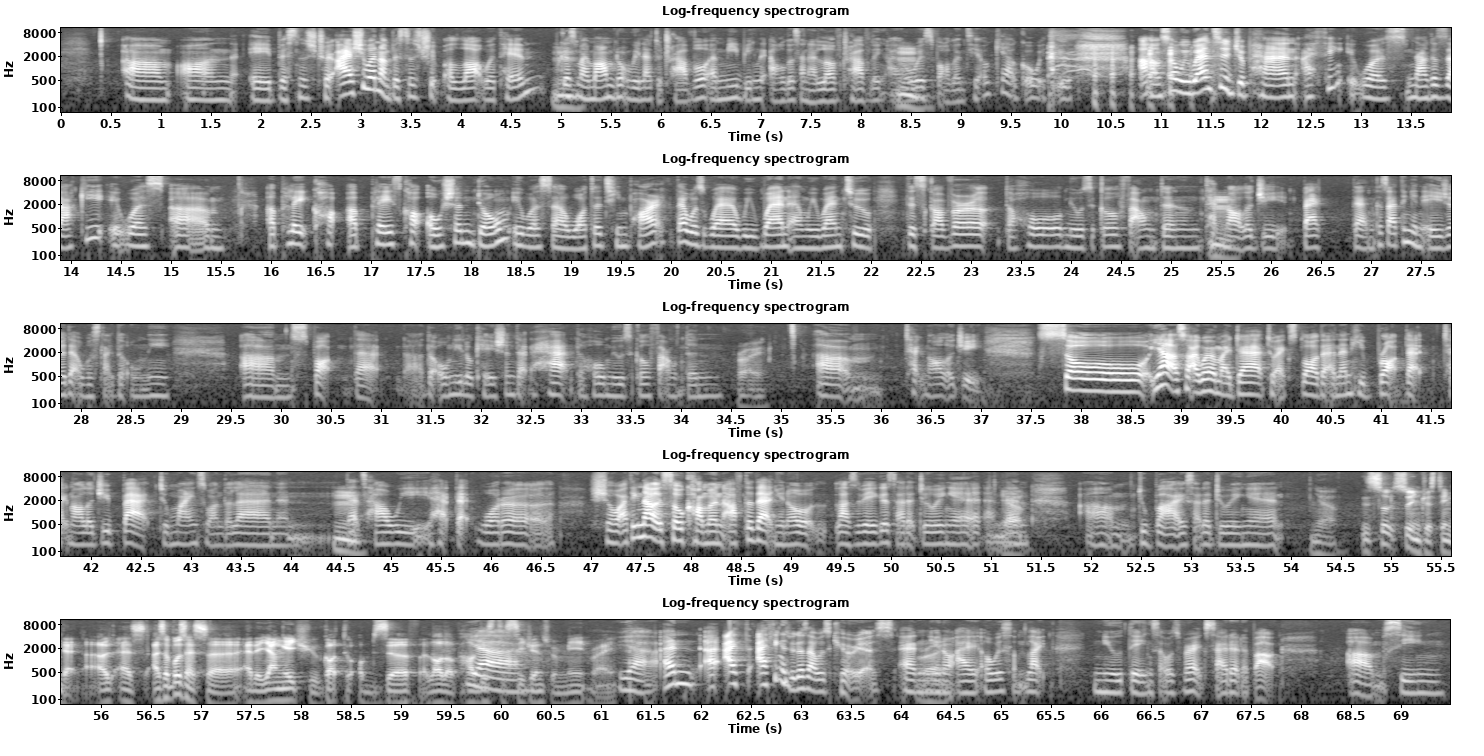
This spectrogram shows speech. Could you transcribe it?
um, on a business trip. I actually went on business trip a lot with him because Mm. my mom don't really like to travel, and me being the eldest and I love traveling, I Mm. always volunteer. Okay, I'll go with you. um, so we went to Japan. I think it was Nagasaki. It was. Um, a, place called, a place called Ocean Dome. It was a water theme park. That was where we went, and we went to discover the whole musical fountain technology back then. Because I think in Asia that was like the only um, spot that uh, the only location that had the whole musical fountain right. um, technology. So yeah, so I went with my dad to explore that, and then he brought that technology back to Mines Wonderland, and Hmm. that's how we had that water show. I think now it's so common. After that, you know, Las Vegas started doing it, and Yeah. then um, Dubai started doing it. Yeah, it's so so interesting that uh, as I suppose as uh, at a young age you got to observe a lot of how Yeah. these decisions were made, right? Yeah, and I I, th- I think it's because I was curious, and you know, I always um, like new things. I was very excited about um, seeing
